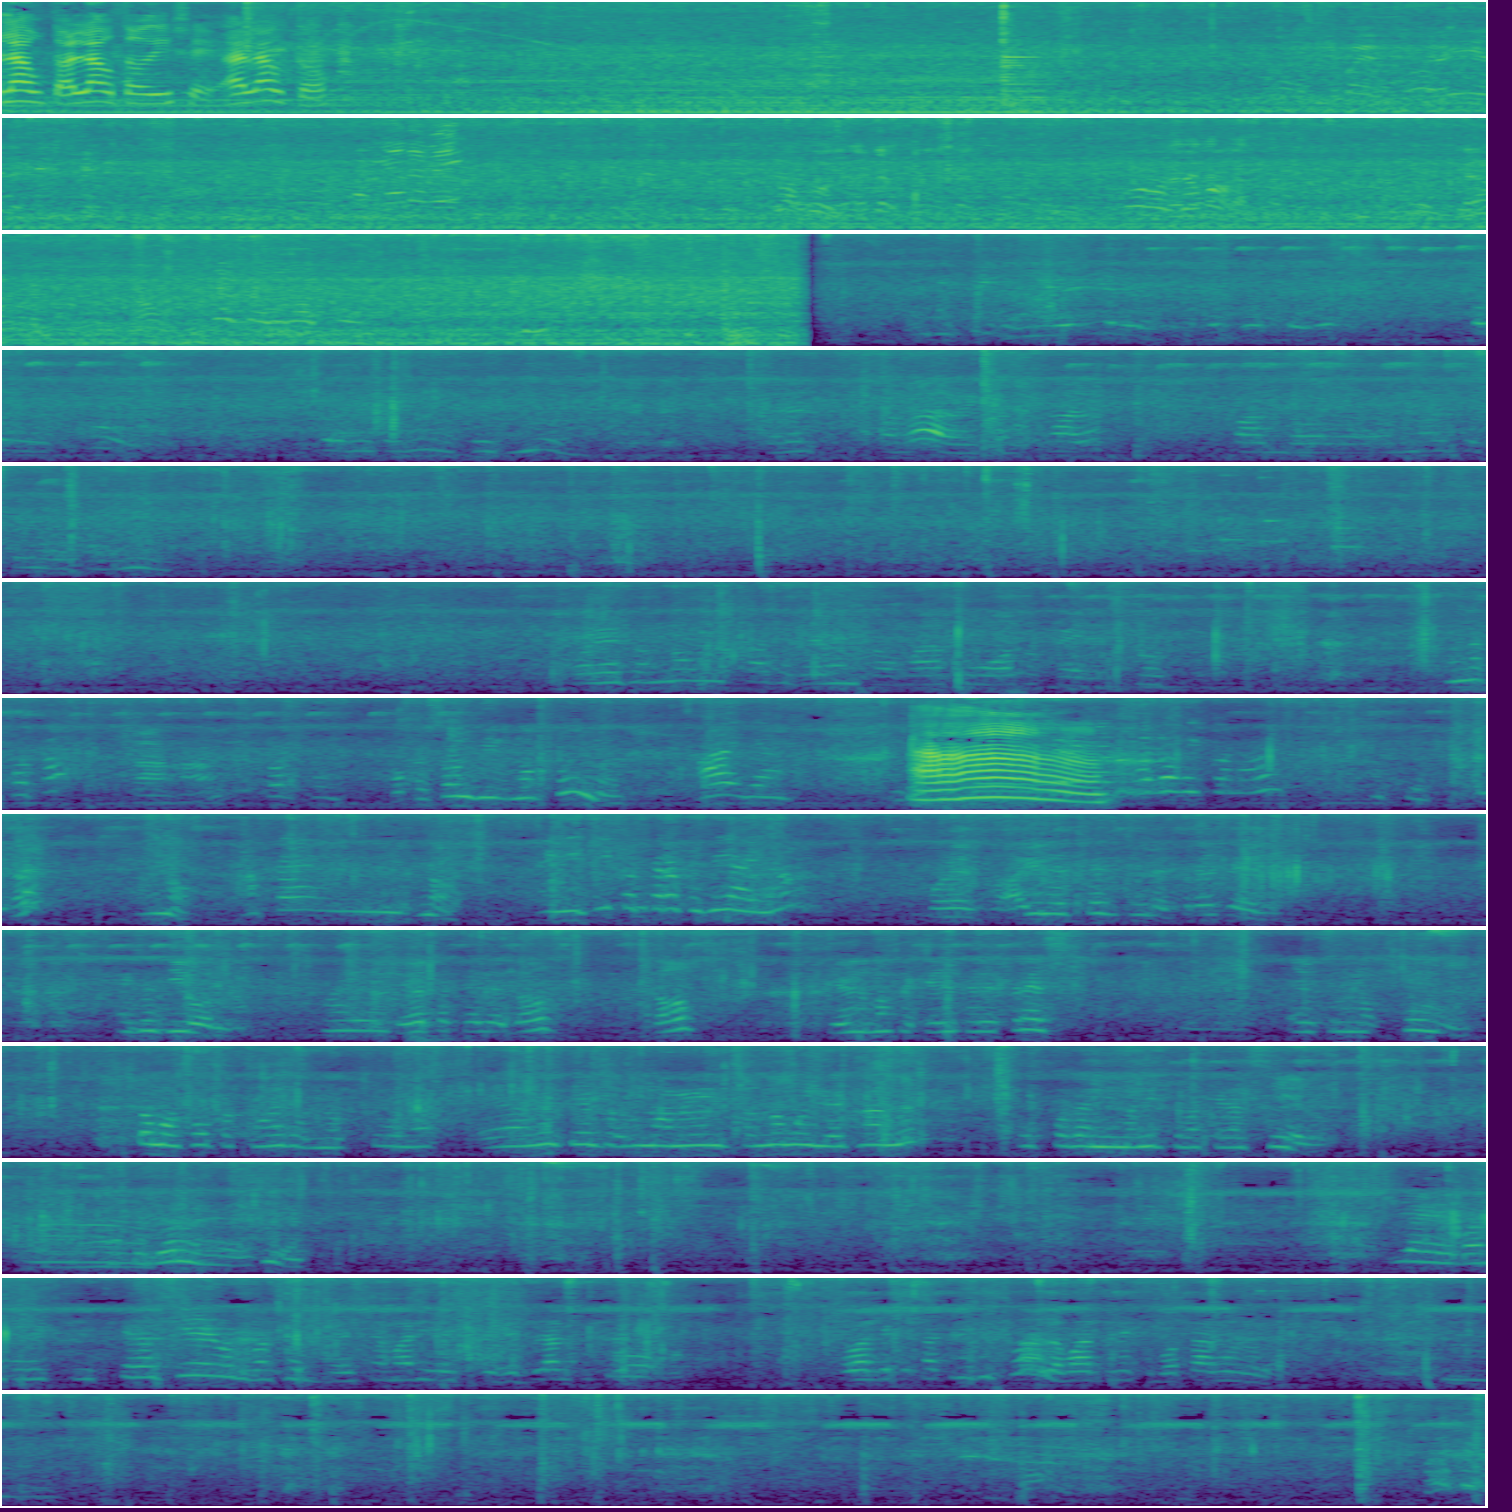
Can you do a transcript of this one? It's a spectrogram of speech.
Al auto, al auto, dice, al auto. ¿Una foto? Ajá. Porque son nocturnos. Ah, ya. Ah, Zoológico no es? Aquí. No. Acá en... No. En Iquitos creo que sí hay, ¿no? Por eso, hay una especie de 3 de Ese es diurno. Y otro que es de 2, 2, y uno más pequeño que es de 3. Es un nocturno. Tomo fotos con esos nocturnos. En algún tiempo, en un momento no muy lejano, es por el animalito va a quedar ciego. Y ahí van a tener que quedar ciegos, va a ser de ese amarillo este, de plástico. Lo van a tener que sacrificar, lo van a tener que botar en un lugar.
